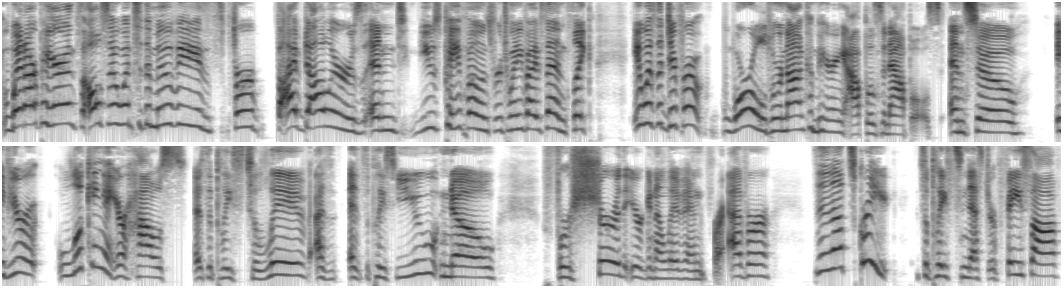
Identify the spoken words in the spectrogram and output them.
when our parents also went to the movies for $5 and used payphones for 25 cents, like it was a different world. We're not comparing apples and apples. And so if you're looking at your house as a place to live, as, as a place you know for sure that you're going to live in forever, then that's great. It's a place to nest your face off,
